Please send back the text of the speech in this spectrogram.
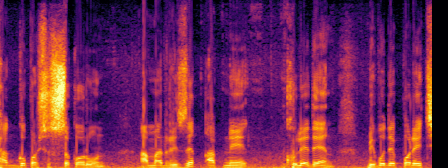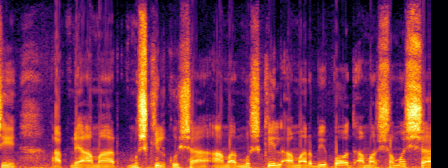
ভাগ্য প্রশস্ত করুন আমার রিজেক আপনি খুলে দেন, বিপদে পড়েছি, আপনি আমার মুশকিল কুশা, আমার মুশকিল, আমার বিপদ, আমার সমস্যা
